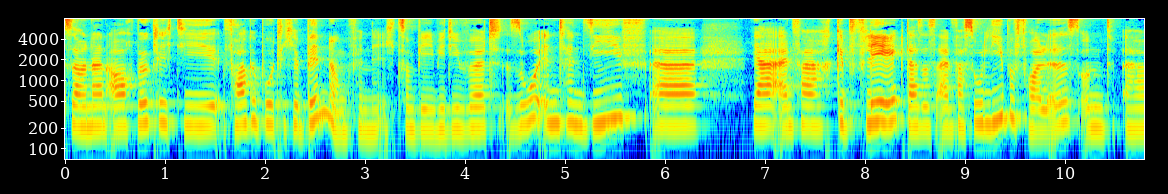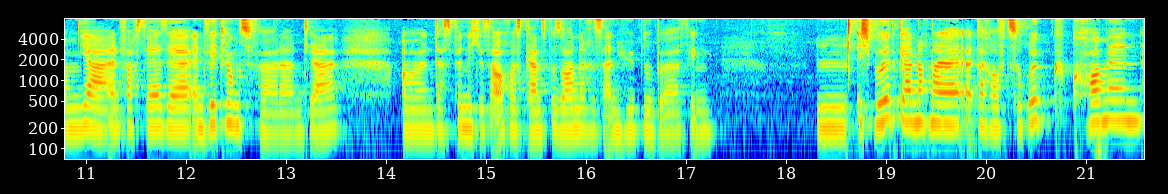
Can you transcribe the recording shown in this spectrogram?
sondern auch wirklich die vorgeburtliche Bindung, finde ich, zum Baby. Die wird so intensiv, äh, ja, einfach gepflegt, dass es einfach so liebevoll ist und ähm, ja, einfach sehr, sehr entwicklungsfördernd, ja. Und das finde ich ist auch was ganz Besonderes an Hypnobirthing. Mm, ich würde gerne nochmal darauf zurückkommen,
